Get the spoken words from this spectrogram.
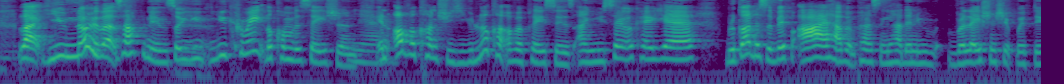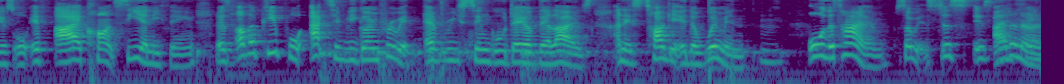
like you know that's happening, so you you create the conversation. Yeah. In other countries, you look at other places and you say, okay, yeah, regardless of if I haven't personally had any relationship with this or if I can't see anything, there's other people actively going through it every single day of their lives, and it's targeted at women. Mm. All the time, so it's just it's I, I, don't know.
